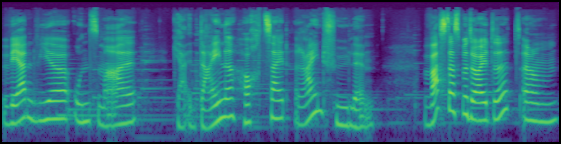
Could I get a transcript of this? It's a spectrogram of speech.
werden wir uns mal ja in deine Hochzeit reinfühlen. Was das bedeutet, ähm,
